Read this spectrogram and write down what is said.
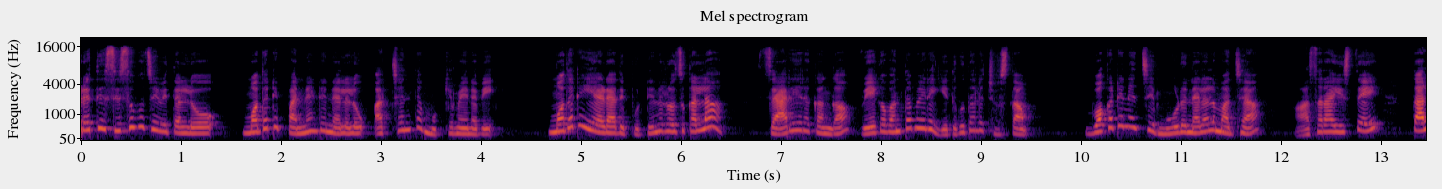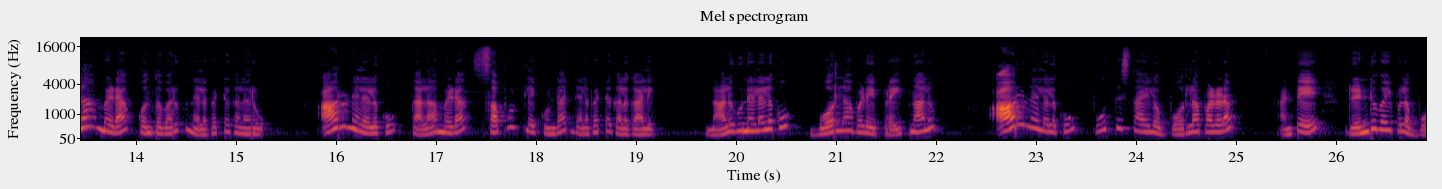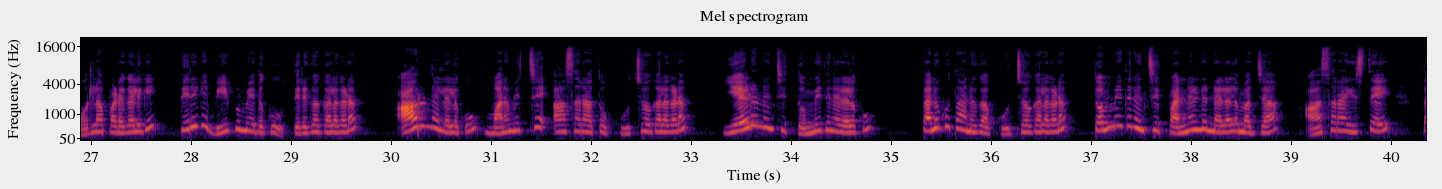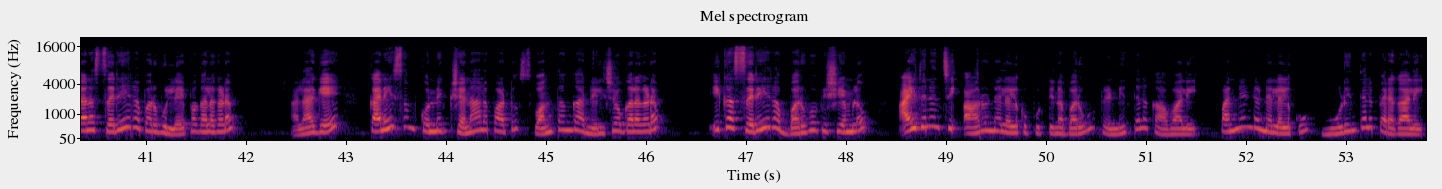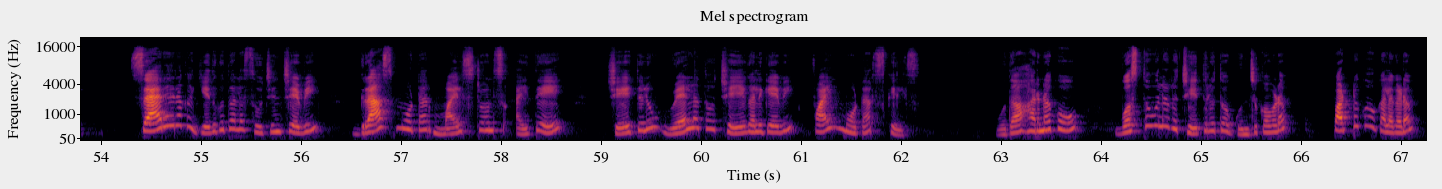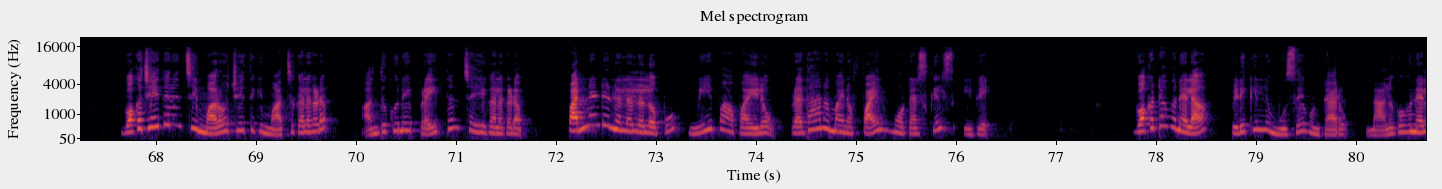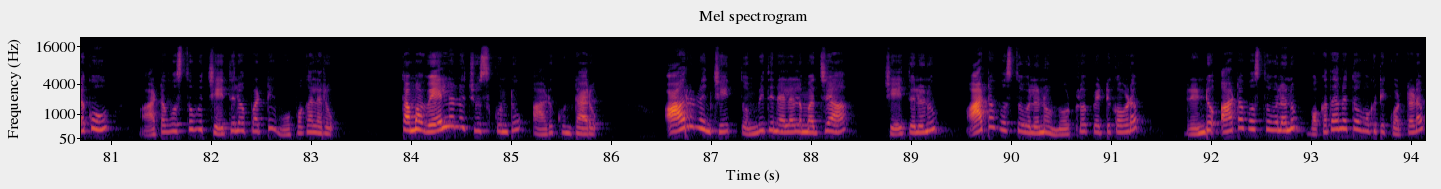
ప్రతి శిశువు జీవితంలో మొదటి పన్నెండు నెలలు అత్యంత ముఖ్యమైనవి. మొదటి ఏడాది పుట్టినరోజు కల్లా శారీరకంగా వేగవంతమైన ఎదుగుదల చూస్తాం. ఒకటి నుంచి మూడు నెలల మధ్య ఆసరా ఇస్తే తలా మెడ కొంతవరకు నిలబెట్టగలరు. ఆరు నెలలకు తలా మెడ సపోర్ట్ లేకుండా నిలబెట్టగలగాలి. నాలుగు నెలలకు బోర్లా పడే ప్రయత్నాలు ఆరు నెలలకు పూర్తి స్థాయిలో బోర్లా పడడం అంటే రెండు వైపుల బోర్లా పడగలిగి తిరిగి వీపు మీదకు తిరగగలగడం ఆరు నెలలకు మనమిచ్చే ఆసరాతో కూర్చోగలగడం ఏడు నుంచి తొమ్మిది నెలలకు తనకు తానుగా కూర్చోగలగడం తొమ్మిది నుంచి పన్నెండు నెలల మధ్య ఆసరా ఇస్తే తన శరీర బరువు లేపగలగడం అలాగే కనీసం కొన్ని క్షణాల పాటు స్వంతంగా నిల్చోగలగడం. ఇక శరీర బరువు విషయంలో ఐదు నుంచి ఆరు నెలలకు పుట్టిన బరువు రెండింతలు కావాలి పన్నెండు నెలలకు మూడింతలు పెరగాలి. శారీరక ఎదుగుదల సూచించేవి గ్రాస్ మోటార్ మైల్ స్టోన్స్ అయితే చేతులు వేళ్ళతో చేయగలిగేవి ఫైన్ మోటార్ స్కిల్స్. ఉదాహరణకు వస్తువులను చేతులతో గుంజుకోవడం పట్టుకోగలగడం ఒక చేతి నుంచి మరో చేతికి మార్చగలగడం అందుకునే ప్రయత్నం చేయగలగడం. పన్నెండు నెలలలోపు మీ పాపాయిలో ప్రధానమైన ఫైన్ మోటార్ స్కిల్స్ ఇవే. ఒకటవ నెల పిడికిళ్ళు మూసే ఉంటారు. నాలుగవ నెలకు ఆట వస్తువు చేతిలో పట్టి ఊపగలరు. తమ వేళ్ళను చూసుకుంటూ ఆడుకుంటారు. ఆరు నుంచి తొమ్మిది నెలల మధ్య చేతులను ఆట వస్తువులను నోట్లో పెట్టుకోవడం రెండు ఆట వస్తువులను ఒకదానితో ఒకటి కొట్టడం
